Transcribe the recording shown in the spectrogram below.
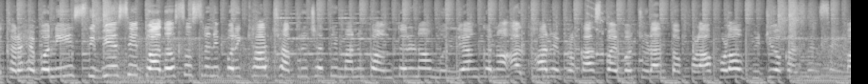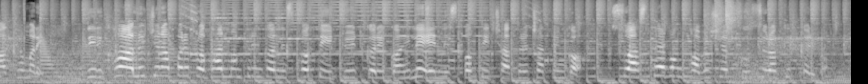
एथर होबीएसई द्वादश श्रेणी परीक्षा छात्र छात्री अंतरण मूल्यांकन आधार में प्रकाश पाव चूड़ा फलाफल भिड कन्फरेन्सी मध्यम दीर्घ आलोचना पर प्रधानमंत्री निष्पत्ति ट्वीट कर निष्पत्ति छात्र छात्री स्वास्थ्य और भविष्य को सुरक्षित कर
